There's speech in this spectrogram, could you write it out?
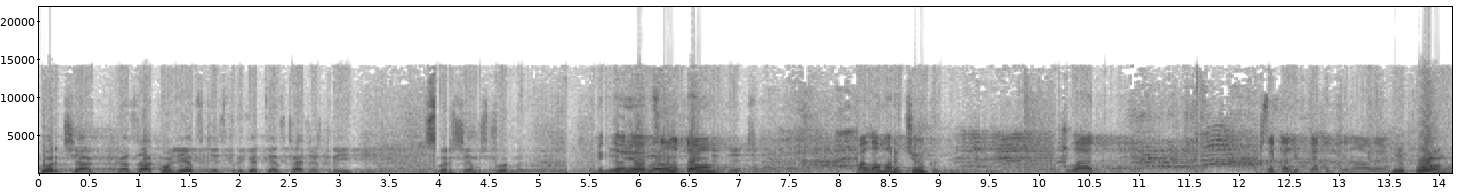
Горчак, Казак Олевский с Приготец, 63. Свершим штурм. Виктория Между Цуто. Лаусак и Паламарчук. Влад. Все квалификатом финала. Япон.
